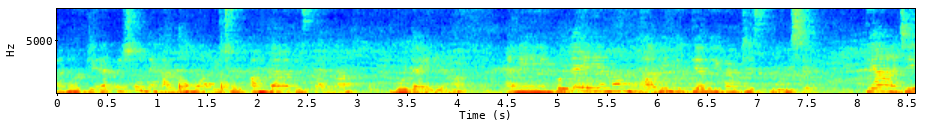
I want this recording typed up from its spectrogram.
અને હું કેરા કૃષ્ણ અને હાલમાં હું આવી છું અમદાવાદ વિસ્તારના ગોટા એરિયામાં. અને ગોટા એરિયામાં ભાવિન વિદ્યા વિહાર જે સ્કૂલ છે, ત્યાં આજે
